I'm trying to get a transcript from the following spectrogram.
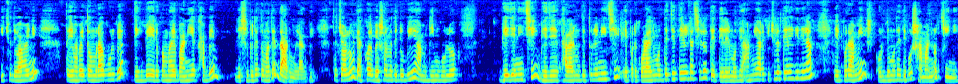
কিছু দেওয়া হয়নি। তো এভাবেই তোমরাও গুলবে, দেখবে এরকমভাবে বানিয়ে খাবে। রেসিপিটা তোমাদের দারুণ লাগবে। তো চলো দেখো, এর বেসনের মধ্যে ডুবিয়ে আমি ডিমগুলো ভেজে নিয়েছি, ভেজে থালার মধ্যে তুলে নিয়েছি। এরপরে কড়াইয়ের মধ্যে যে তেলটা ছিল, তে তেলের মধ্যে আমি আরও কিছুটা তেল দিয়ে দিলাম। এরপরে আমি ওর মধ্যে দেবো সামান্য চিনি।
